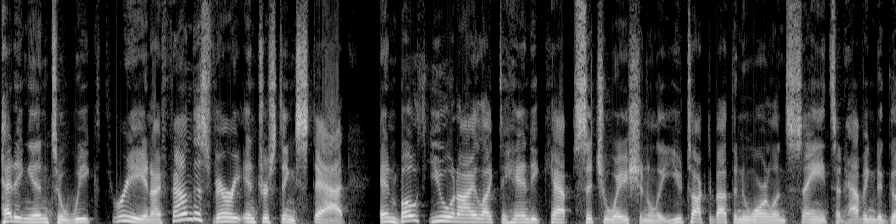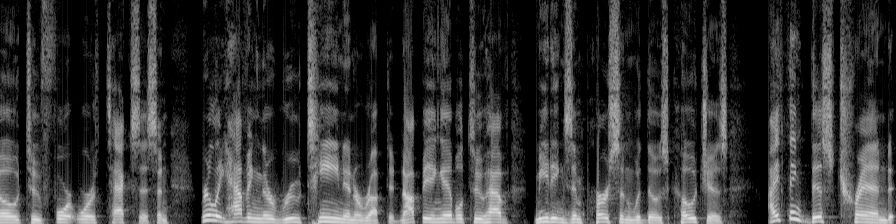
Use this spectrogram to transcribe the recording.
heading into Week Three. And I found this very interesting stat. And both you and I like to handicap situationally. You talked about the New Orleans Saints and having to go to Fort Worth, Texas, and really having their routine interrupted, not being able to have meetings in person with those coaches. I think this trend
